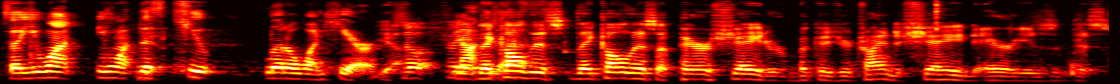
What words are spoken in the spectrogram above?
So you want you want this cute little one here. Yeah. So Not They fades- call this they call this a pear shader because you're trying to shade areas of this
